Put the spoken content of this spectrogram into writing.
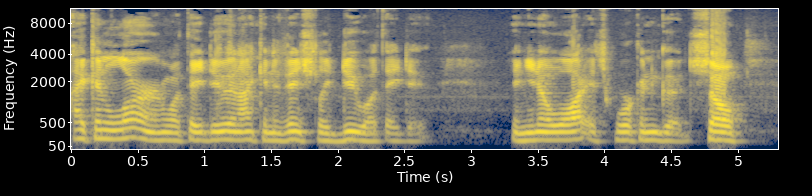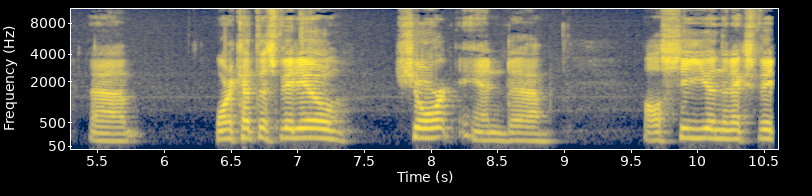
I can learn what they do and I can eventually do what they do. And you know what? It's working good. So, uh, want to cut this video short and uh, I'll see you in the next video.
